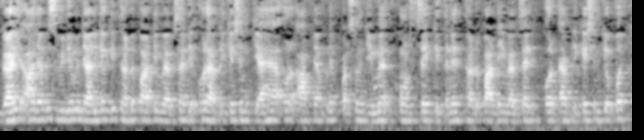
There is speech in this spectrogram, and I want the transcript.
गाइज़ आज आप इस वीडियो में जानेंगे कि थर्ड पार्टी वेबसाइट और एप्लीकेशन क्या है और आपने अपने पर्सनल जीमेल अकाउंट से कितने थर्ड पार्टी वेबसाइट और एप्लीकेशन के ऊपर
